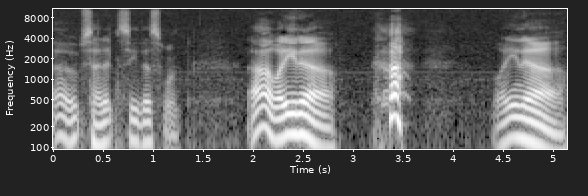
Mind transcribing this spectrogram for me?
Oh, oops, I didn't see this one. Oh, what do you know? what do you know?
